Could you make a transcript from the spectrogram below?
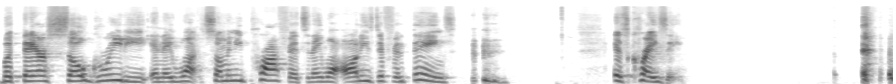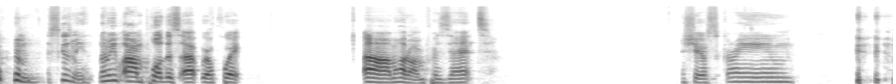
But they are so greedy and they want so many profits and they want all these different things. it's crazy. Excuse me. Let me um pull this up real quick. Um, hold on, present share screen.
